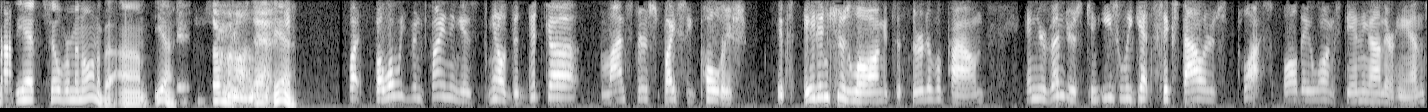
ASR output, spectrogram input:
pro- we had Silverman on about um yeah Silverman on that. yeah But but what we've been finding is, you know, the Ditka Monster Spicy Polish. It's eight inches long. It's a third of a pound, and your vendors can easily get six dollars plus all day long, standing on their hands.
